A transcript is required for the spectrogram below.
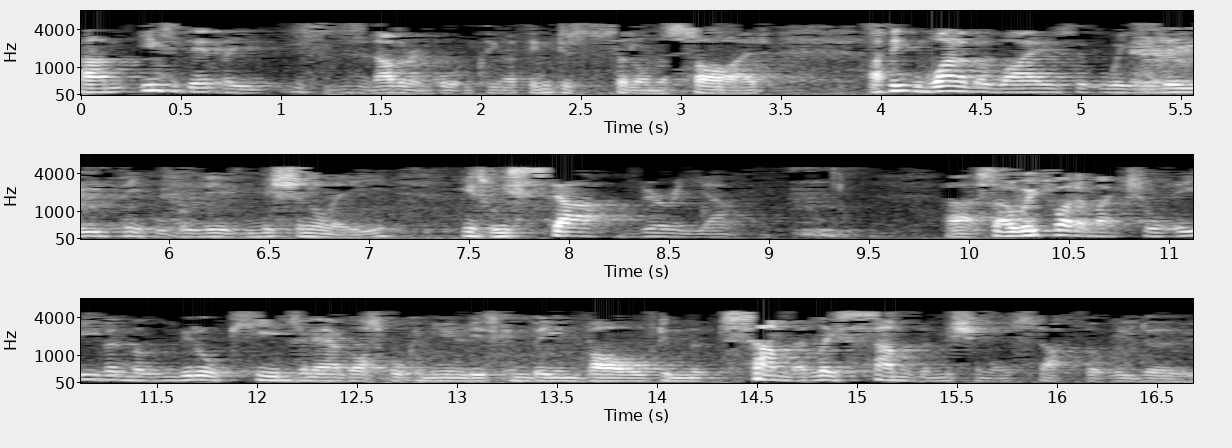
Um, incidentally, this is another important thing I think, just sort of on the side. I think one of the ways that we lead people to live missionally is we start very young. Uh, so we try to make sure even the little kids in our gospel communities can be involved in the, some, at least some of the missional stuff that we do.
